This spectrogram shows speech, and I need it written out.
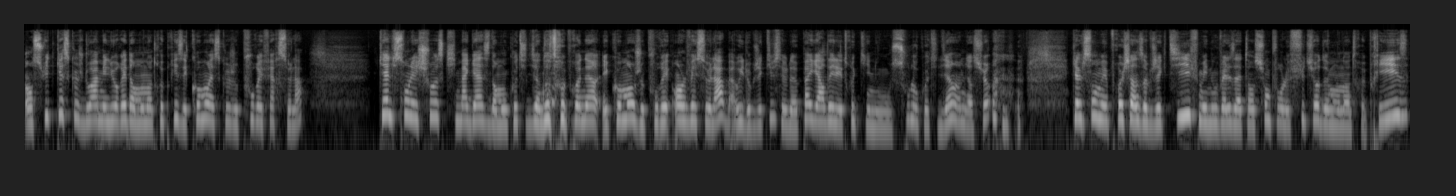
Ensuite, qu'est-ce que je dois améliorer dans mon entreprise et comment est-ce que je pourrais faire cela? Quelles sont les choses qui m'agacent dans mon quotidien d'entrepreneur et comment je pourrais enlever cela? Bah oui, l'objectif c'est de ne pas garder les trucs qui nous saoulent au quotidien, hein, bien sûr. Quels sont mes prochains objectifs, mes nouvelles attentions pour le futur de mon entreprise?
